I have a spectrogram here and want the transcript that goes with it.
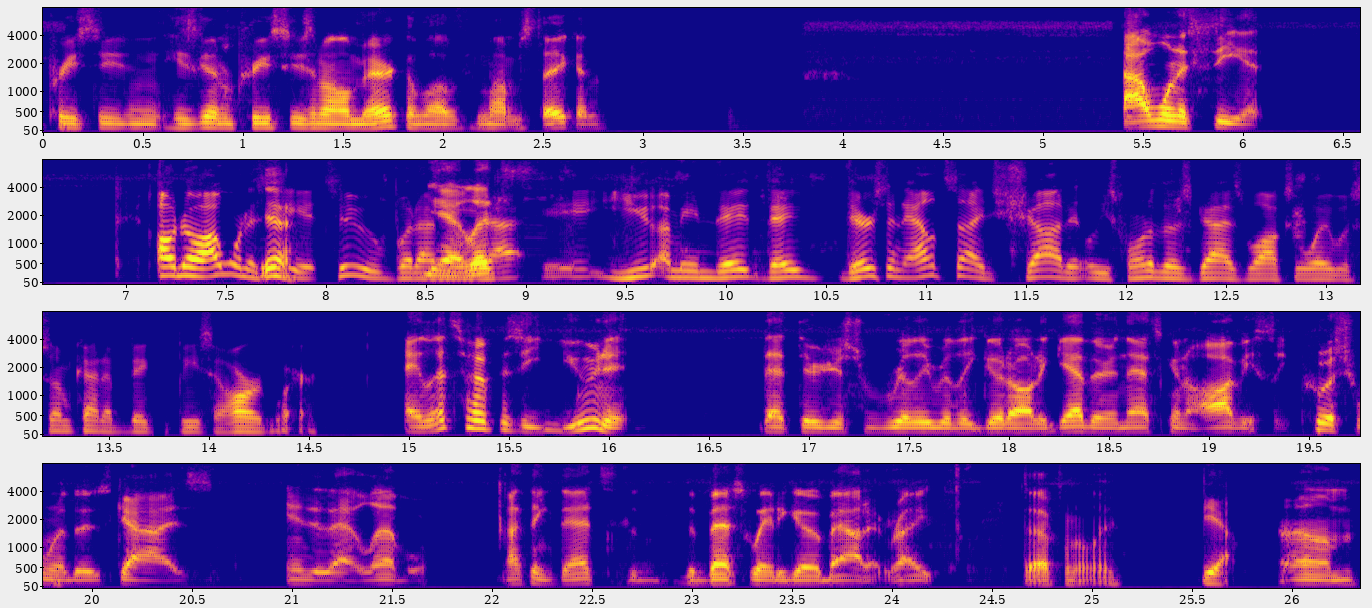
preseason. He's getting preseason All American love, if I'm not mistaken. I want to see it. Oh no, I want to Yeah. see it too, but I Yeah, mean, let's- I, you, I mean, they, they, there's an outside shot. At least one of those guys walks away with some kind of big piece of hardware. Hey, let's hope as a unit that they're just really, really good all together, and that's going to obviously push one of those guys into that level. I think that's the, the best way to go about it, right? Definitely. Yeah. Um,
